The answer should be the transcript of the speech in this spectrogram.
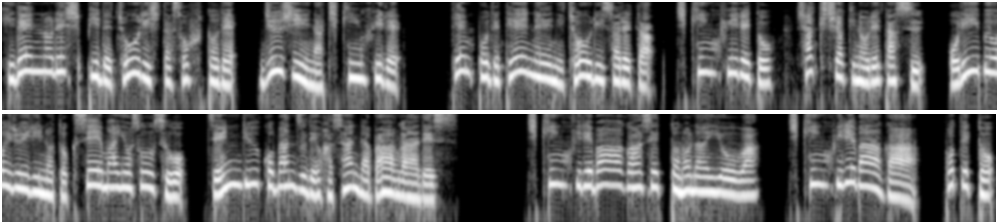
秘伝のレシピで調理したソフトで、ジューシーなチキンフィレ。店舗で丁寧に調理されたチキンフィレとシャキシャキのレタス、オリーブオイル入りの特製マヨソースを全粒粉バンズで挟んだバーガーです。チキンフィレバーガーセットの内容は、チキンフィレバーガー、ポテト、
